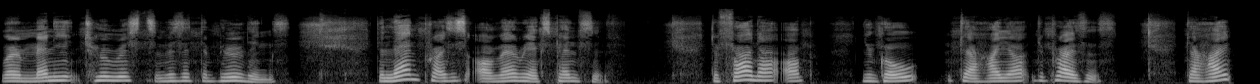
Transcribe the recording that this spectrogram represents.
where many tourists visit the buildings. The land prices are very expensive. The farther up you go, the higher the prices. The height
